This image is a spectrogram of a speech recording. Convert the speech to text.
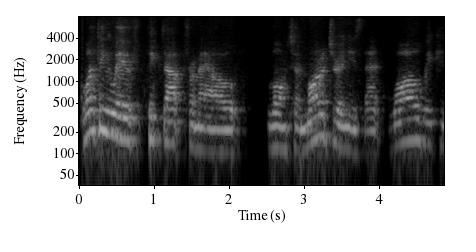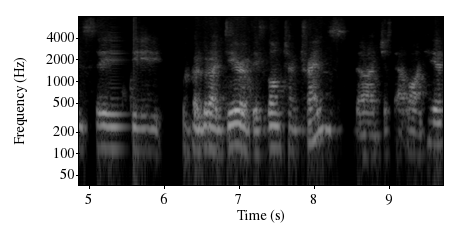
One thing we've picked up from our long-term monitoring is that while we can see we've got a good idea of these long-term trends that I've just outlined here,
